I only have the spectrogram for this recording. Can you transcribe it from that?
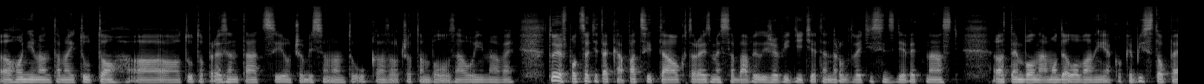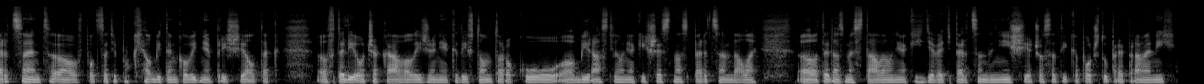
honím vám tam aj túto, túto prezentáciu, čo by som vám tu ukázal, čo tam bolo zaujímavé. To je v podstate tá kapacita, o ktorej sme sa bavili, že vidíte ten rok 2019, eh, ten bol namodelovaný ako keby 100%, eh, v podstate pokiaľ by ten COVID neprišiel, tak eh, vtedy očakávali, že niekedy v tomto roku by rastli o nejakých 16%, ale teda sme stále o nejakých 9% nižšie, čo sa týka počtu prepravených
